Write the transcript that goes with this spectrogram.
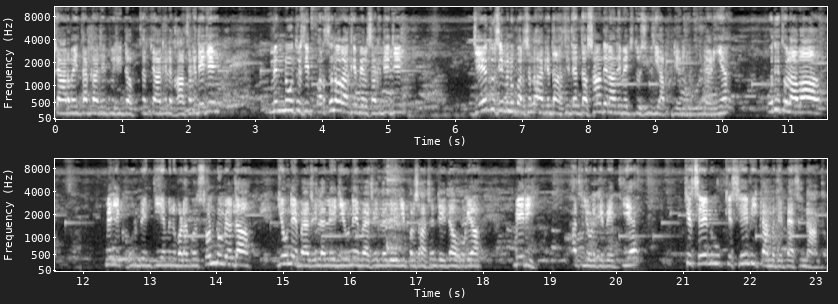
4 ਵਜੇ ਤੱਕ ਅਸੀਂ ਤੁਸੀਂ ਦਫ਼ਤਰ 'ਚ ਆ ਕੇ ਲਿਖਾ ਸਕਦੇ ਜੇ। ਮੈਨੂੰ ਤੁਸੀਂ ਪਰਸਨਲ ਆ ਕੇ ਮਿਲ ਸਕਦੇ ਜੇ। ਜੇ ਤੁਸੀਂ ਮੈਨੂੰ ਪਰਸਨਲ ਆ ਕੇ ਦੱਸ ਦਿੱਤੇ, ਦਸਾਂ ਦਿਨਾਂ ਦੇ ਵਿੱਚ ਤੁਸੀਂ ਉਹਦੀ ਅਪਡੇਟ ਜ਼ਰੂਰ ਲੈਣੀ ਆ। ਉਹਦੇ ਤੋਂ ਇਲਾਵਾ ਮੇਰੀ ਇੱਕ ਹੋਰ ਬੇਨਤੀ ਹੈ, ਮੈਨੂੰ ਬੜਾ ਕੁਝ ਸੁਣਨ ਨੂੰ ਮਿਲਦਾ। ਜੀ ਉਹਨੇ ਪੈਸੇ ਲੈ ਲਏ ਜੀ, ਉਹਨੇ ਪੈਸੇ ਲੈ ਲਏ ਜੀ, ਪ੍ਰਸ਼ਾਸਨ 'ਚ ਹੋ ਗਿਆ। ਮੇਰੀ ਹੱਥ ਜੋੜ ਕੇ ਬੇਨਤੀ ਹੈ, ਕਿਸੇ ਨੂੰ ਕਿਸੇ ਵੀ ਕੰਮ ਦੇ ਪੈਸੇ ਨਾ ਦਿਓ।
